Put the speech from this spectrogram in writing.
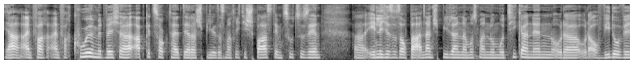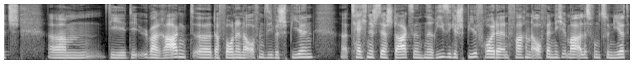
ja, einfach, einfach cool, mit welcher Abgezocktheit der das spielt. Das macht richtig Spaß, dem zuzusehen. Äh, ähnlich ist es auch bei anderen Spielern, da muss man nur Motika nennen oder, oder auch Vidovic, ähm, die, die überragend äh, da vorne in der Offensive spielen, äh, technisch sehr stark sind, eine riesige Spielfreude entfachen, auch wenn nicht immer alles funktioniert.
